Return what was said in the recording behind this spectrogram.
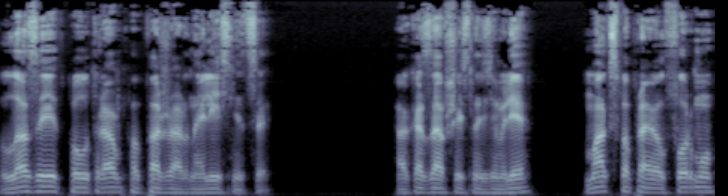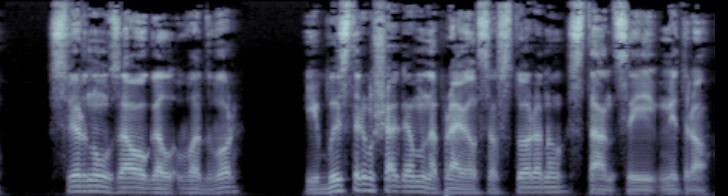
лазает по утрам по пожарной лестнице? Оказавшись на земле, Макс поправил форму, свернул за угол во двор и быстрым шагом направился в сторону станции метро.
